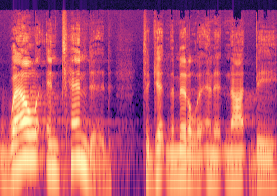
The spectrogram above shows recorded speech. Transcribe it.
well intended, to get in the middle and it not be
